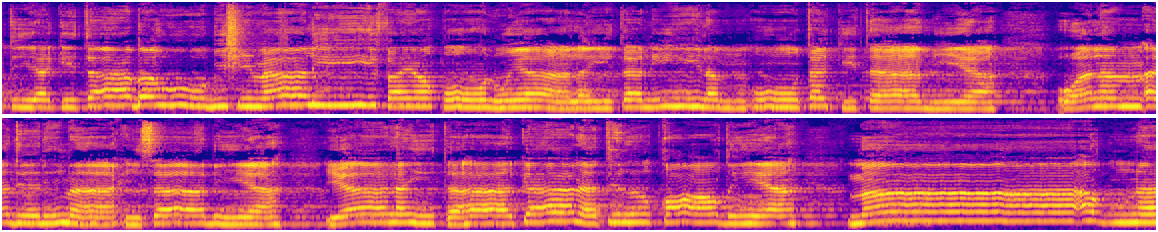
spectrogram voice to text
أوتي كتابه بشماله فيقول يا ليتني لم أوت كتابيه ولم أدر ما حسابيه يا ليتها كانت القاضية ما أغنى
